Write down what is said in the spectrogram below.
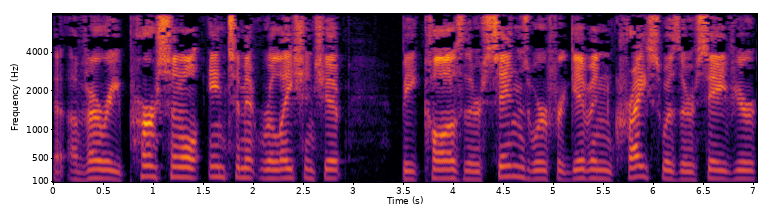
a very personal, intimate relationship because their sins were forgiven. Christ was their savior.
